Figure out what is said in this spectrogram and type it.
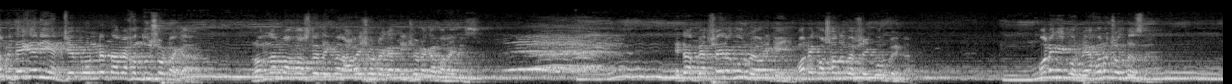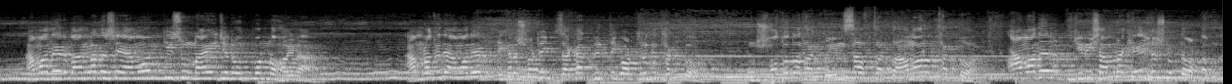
আপনি দেখে নিয়েন, যে পণ্যের দাম এখন দুশো টাকা। রমজান মাস আসলে দেখবেন আড়াইশো টাকা, তিনশো টাকা বাড়াই দিচ্ছে। এটা ব্যবসায়ীরা করবে অনেকেই, অনেক অসাধু ব্যবসায়ী করবে এটা। অনেকেই করবে, এখনও চলতেছে। আমাদের বাংলাদেশে এমন কিছু নাই যেটা উৎপন্ন হয় না। আমরা যদি আমাদের এখানে সঠিক জাকাত ভিত্তিক অর্থনীতি থাকতো সততা থাকতো, ইনসাফ থাকতো, আমানত থাকতো, আমাদের জিনিস আমরা খেয়ে শেষ করতে পারতাম না।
